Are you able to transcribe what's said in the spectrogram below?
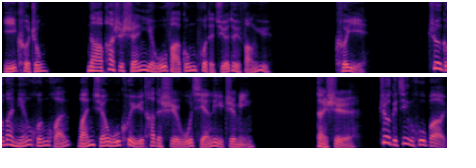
一刻钟，哪怕是神也无法攻破的绝对防御。可以，这个万年魂环完全无愧于他的史无前例之名。但是，这个近乎 bug，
